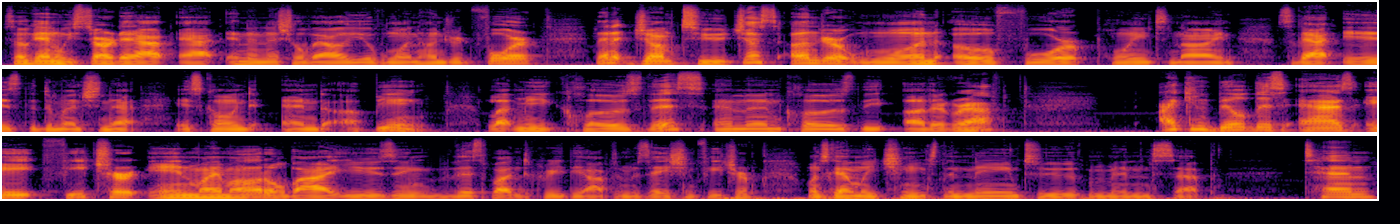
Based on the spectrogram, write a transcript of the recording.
So again, we started out at an initial value of 104. Then it jumped to just under 104.9. So that is the dimension that it's going to end up being. Let me close this and then close the other graph. I can build this as a feature in my model by using this button to create the optimization feature. Once again, let me change the name to MinSep 10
